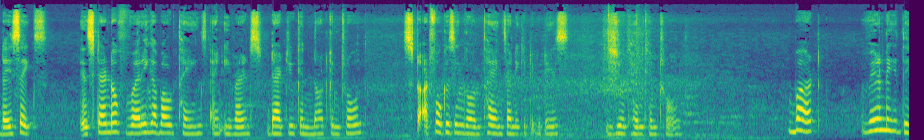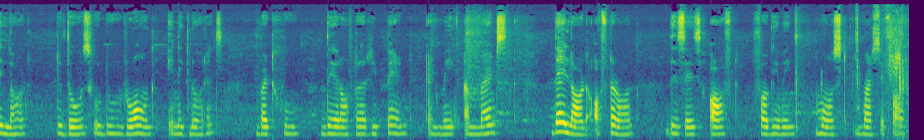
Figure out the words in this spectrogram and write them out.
Day 6. Instead of worrying about things and events that you cannot control, Start focusing on things and negativities you can control. But verily they laud to those who do wrong in ignorance, but who thereafter repent and make amends, they laud. After all, this is oft forgiving, most merciful.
